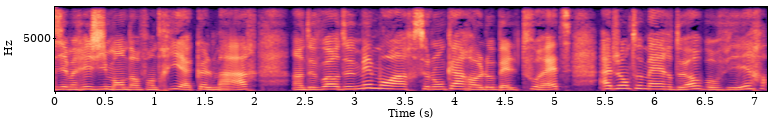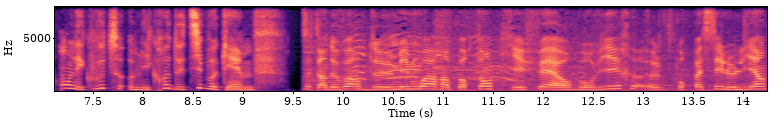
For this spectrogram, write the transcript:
152e régiment d'infanterie à Colmar. Un devoir de mémoire selon Carole Aubel-Tourette, adjointe au maire de Horbourvire. On l'écoute au micro de Thibaut Kempf. C'est un devoir de mémoire important qui est fait à Horbourvire euh, pour passer le lien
